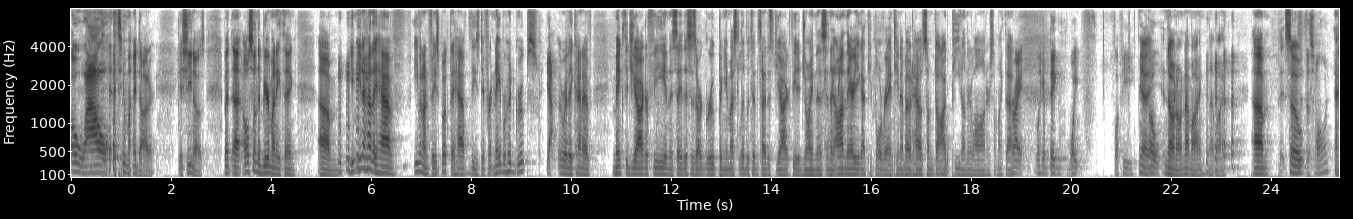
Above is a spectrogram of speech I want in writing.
Oh wow! to my daughter because she knows. But uh, also on the beer money thing, um, you, you know how they have even on Facebook they have these different neighborhood groups. Yeah. where they kind of make the geography and they say this is our group and you must live within inside this geography to join this. And then on there you got people ranting about how some dog peed on their lawn or something like that. right, like a big white fluffy. Yeah. Oh, No, no, not mine, not mine. um, so the small one.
